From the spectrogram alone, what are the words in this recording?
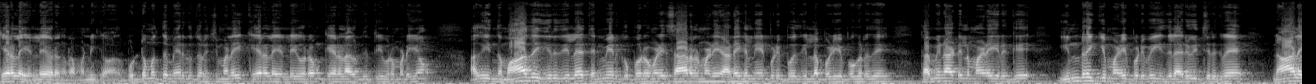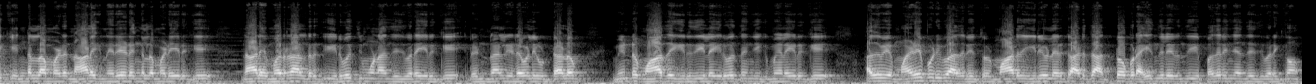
கேரள எல்லையோரங்கிற மன்னிக்கும் ஒட்டுமொத்த மேற்கு தொடர்ச்சி மலை கேரள எல்லையோரம் கேரளாவுக்கு தீவிரமடையும். ஆக இந்த மாத இறுதியில் தென்மேற்கு பருவமழை சாரல் மழை அடைகள் நீர்பிடி பகுதியில் பொழிய போகிறது. தமிழ்நாட்டில் மழை இருக்குது இன்றைக்கு மழைப்பிடிப்பை இதில் அறிவிச்சிருக்கிறேன். நாளைக்கு எங்கெல்லாம் மழை? நாளைக்கு நிறைய இடங்களில் மழை இருக்குது நாளை மறுநாள் இருக்குது இருபத்தி மூணாம் தேதி வரை இருக்குது ரெண்டு நாள் இடைவெளி விட்டாலும் மீண்டும் மாத இறுதியில் இருபத்தஞ்சுக்கு மேலே இருக்குது ஆகவே மழைப்பொழிவு அதனை மாத இறுதியில் இருக்குது அடுத்து அக்டோபர் ஐந்திலிருந்து பதினைஞ்சாம் தேதி வரைக்கும்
